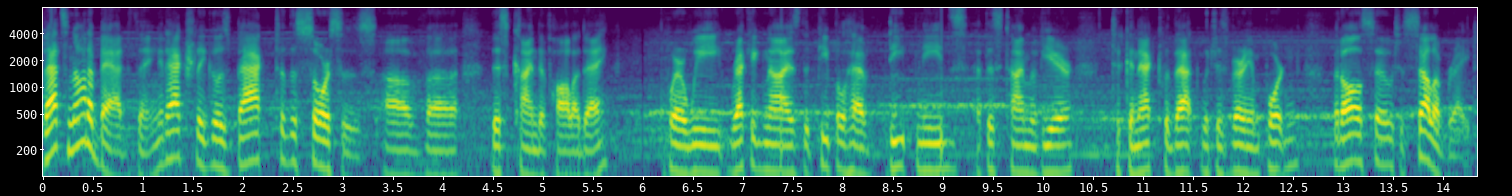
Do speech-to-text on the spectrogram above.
That's not a bad thing. It actually goes back to the sources of uh, this kind of holiday, where we recognize that people have deep needs at this time of year to connect with that which is very important, but also to celebrate.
